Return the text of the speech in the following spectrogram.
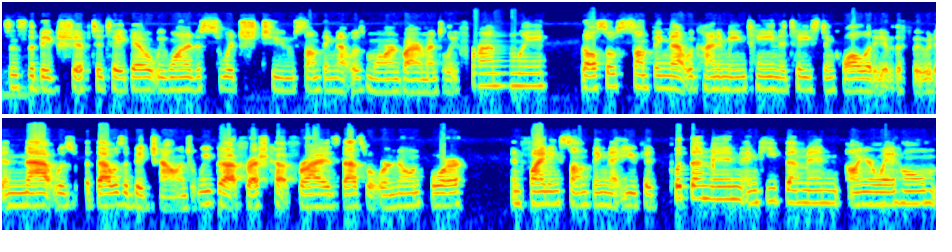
since the big shift to takeout. We wanted to switch to something that was more environmentally friendly, but also something that would kind of maintain the taste and quality of the food. And that was that was a big challenge. We've got fresh cut fries. That's what we're known for. And finding something that you could put them in and keep them in on your way home,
